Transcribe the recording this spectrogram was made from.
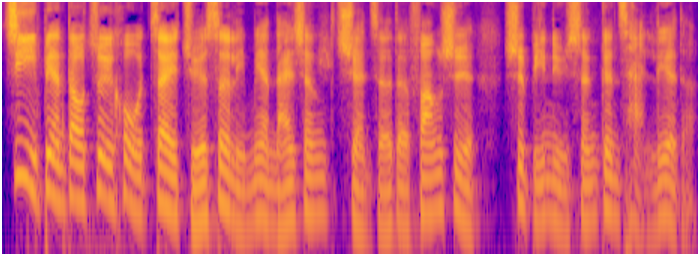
即便到最后，在角色里面，男生选择的方式是比女生更惨烈的，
